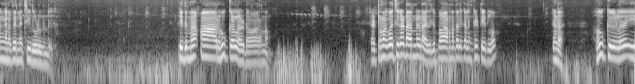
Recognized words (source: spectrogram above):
അങ്ങനെ തന്നെ ചെയ്ത് കൊടുക്കുന്നുണ്ട്. ഇതുമേ ആറ് ഹുക്കുള്ള കേട്ടോ ആറെണ്ണം. എട്ടെണ്ണമൊക്കെ വെച്ച് കെട്ടാറുണ്ട് കേട്ടോ. ഇതിലിപ്പോൾ ആറെണ്ണം തൽക്കാലം കിട്ടിയിട്ടുള്ളൂ. കേട്ടോ ഹുക്കുകൾ ഈ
